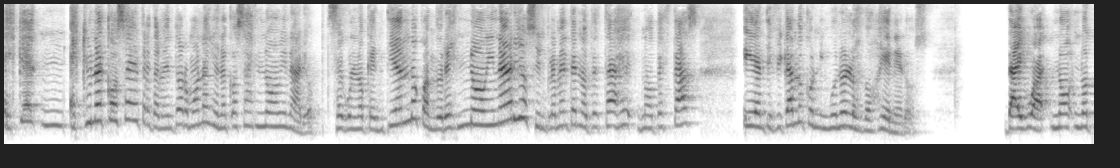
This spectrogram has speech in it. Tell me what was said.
Es que, mm, es que una cosa es el tratamiento de hormonas y una cosa es no binario. Según lo que entiendo, cuando eres no binario, simplemente no te estás, no te estás identificando con ninguno de los dos géneros. Da igual, no, no,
